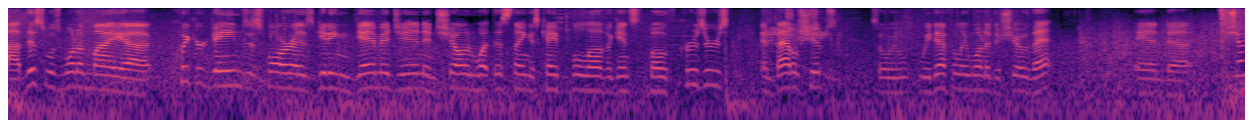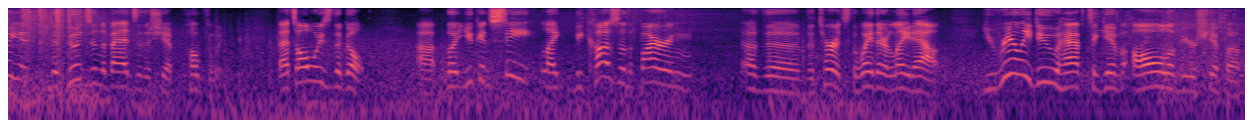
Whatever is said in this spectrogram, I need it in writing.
Uh, this was one of my uh, quicker games as far as getting damage in and showing what this thing is capable of against both cruisers and battleships. So we, we definitely wanted to show that and uh, show you the goods and the bads of the ship, hopefully. That's always the goal. Uh, but you can see, like, because of the firing of the, the turrets, the way they're laid out, you really do have to give all of your ship up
